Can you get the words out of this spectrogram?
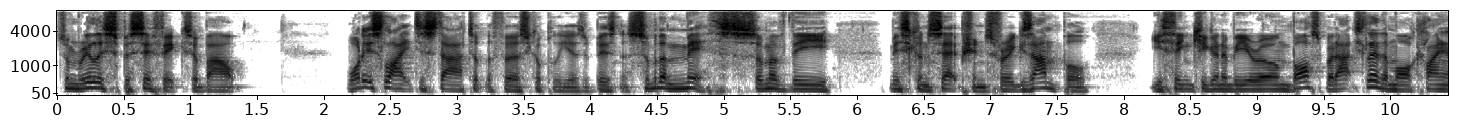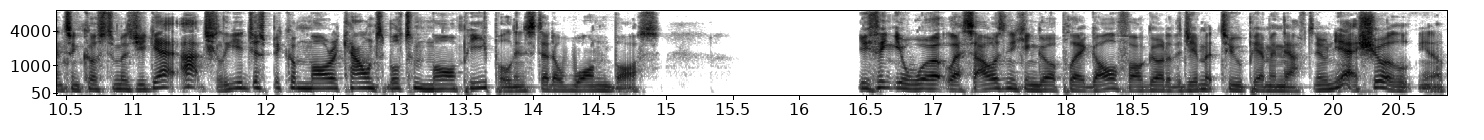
some really specifics about what it's like to start up the first couple of years of business, some of the myths, some of the misconceptions. For example, you think you're going to be your own boss, but actually, the more clients and customers you get, actually, you just become more accountable to more people instead of one boss. You think you work less hours and you can go play golf or go to the gym at 2 p.m. in the afternoon. Yeah, sure, you know,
